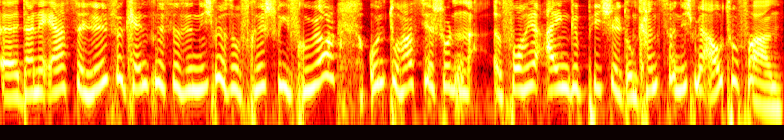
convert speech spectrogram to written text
Äh, deine erste Hilfekenntnisse sind nicht mehr so frisch wie früher und du hast ja schon äh, vorher eingepichelt und kannst dann nicht mehr Auto fahren.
